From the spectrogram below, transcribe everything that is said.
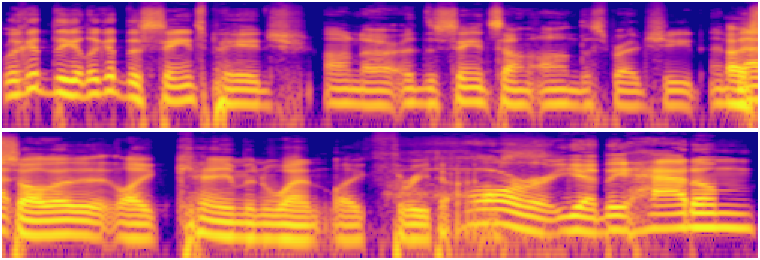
look at the look at the Saints page on uh, the Saints on on the spreadsheet, and I that saw that it like came and went like three times. horror. Yeah, they had him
